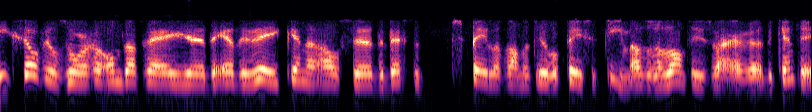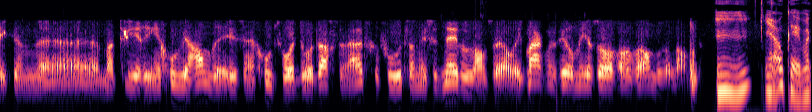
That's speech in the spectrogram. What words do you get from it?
niet zoveel zorgen, omdat wij uh, de RDW kennen als uh, de beste speler van het Europese team. Als er een land is waar uh, de kentekenmarkering in goede handen is en goed wordt doordacht en uitgevoerd, dan is het Nederland wel. Ik maak me veel meer zorgen over andere landen. Mhm. Ja, oké, maar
